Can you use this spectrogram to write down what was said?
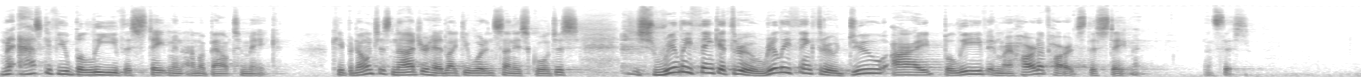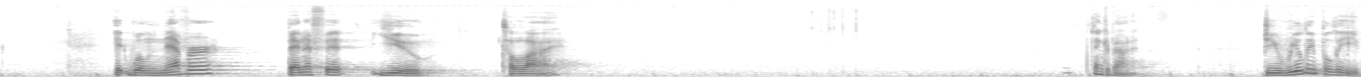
I'm going to ask if you believe the statement I'm about to make. Okay, but don't just nod your head like you would in Sunday school. Just, just really think it through. Really think through. Do I believe in my heart of hearts this statement? That's this. It will never benefit you to lie. Think about it. Do you really believe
